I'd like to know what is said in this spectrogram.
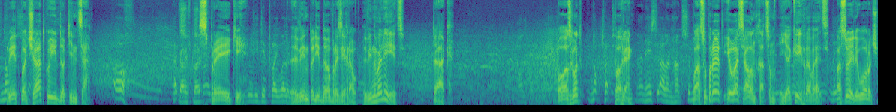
Від початку і до кінця. In Він тоді добре зіграв. Він валієць. Так. To Поглянь. Пас уперед, і ось Алан Хадсон. Який гравець? Пасує ліворуч.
